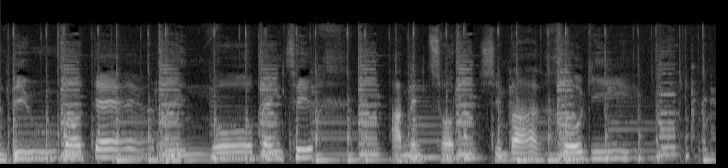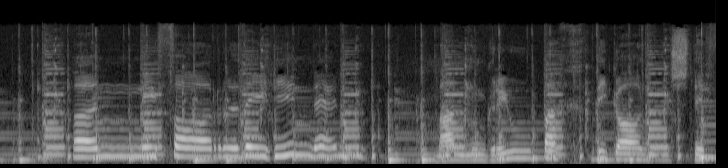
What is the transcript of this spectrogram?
Yn byw fod erin o bentyrch A mentor sy'n bach o gi. Yn ei ffordd ei hunen Ma'n nhw'n griw bach digon stiff.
